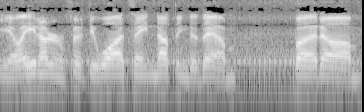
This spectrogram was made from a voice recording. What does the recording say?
you know, 850 watts ain't nothing to them. But, um,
